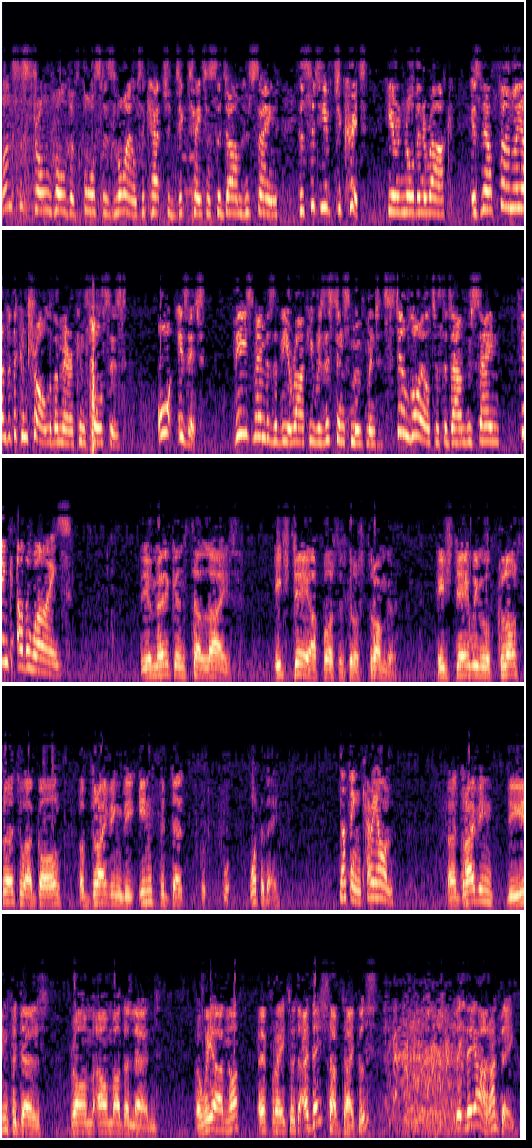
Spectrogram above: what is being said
Once a stronghold of forces loyal to captured dictator Saddam Hussein, the city of Tikrit, here in northern Iraq, is now firmly under the control of American forces. Or is it? These members of the Iraqi resistance movement, still loyal to Saddam Hussein, think otherwise. The Americans tell lies. Each day our forces grow stronger. Each day we move closer to our goal of driving the infidel... What are they? Nothing, carry on. Uh, driving the infidels from our motherland. Uh, we are not afraid to... Are they subtitles? they, they are, aren't they?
